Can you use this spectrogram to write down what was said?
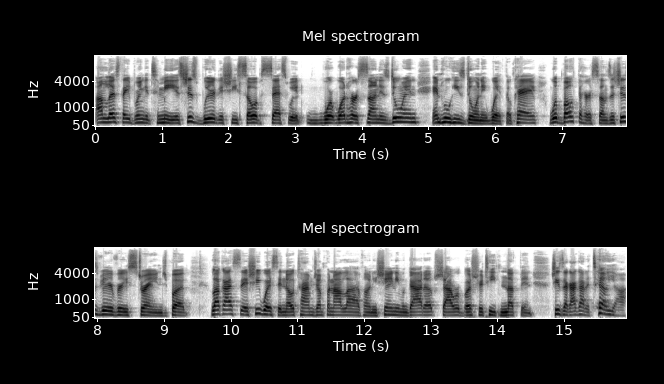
unless they bring it to me. It's just weird that she's so obsessed with what, what her son is doing and who he's doing it with, okay? With both of her sons. It's just very, very strange. But like I said, she wasted no time jumping out live, honey. She ain't even got up, showered, brushed her teeth, nothing. She's like, I gotta tell y'all,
